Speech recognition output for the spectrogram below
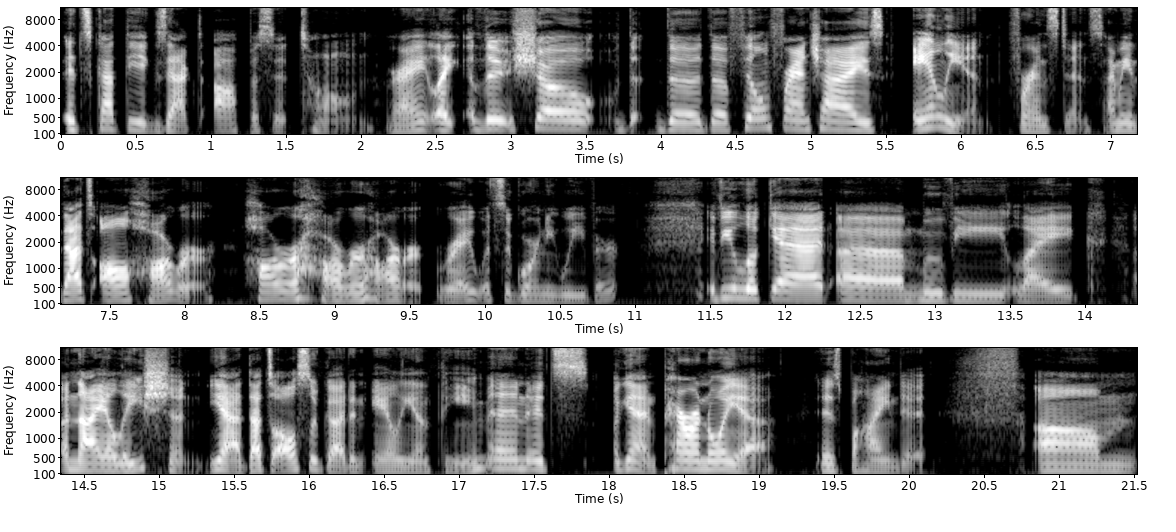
it's got the exact opposite tone, right? Like the show, the, the, the film franchise Alien, for instance. I mean, that's all horror, horror, horror, horror, right? With Sigourney Weaver. If you look at a movie like Annihilation, yeah, that's also got an alien theme, and it's again paranoia is behind it. Um,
